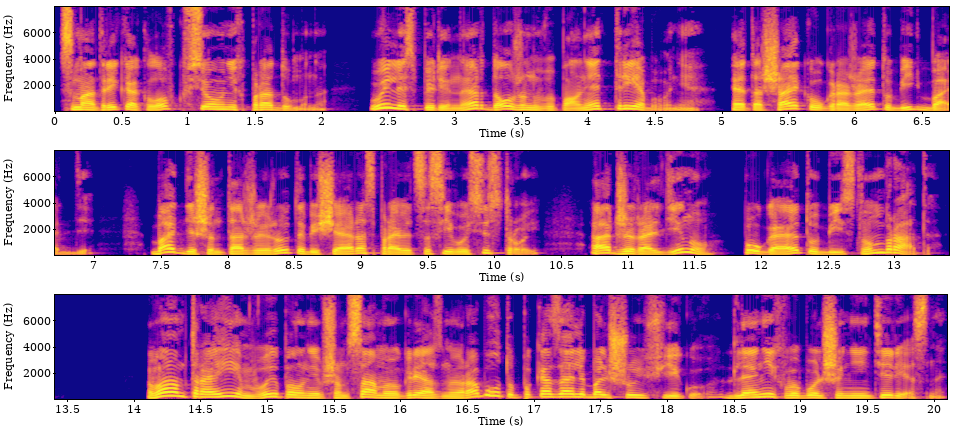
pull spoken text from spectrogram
Смотри, как ловко все у них продумано. Уиллис Перинер должен выполнять требования. Эта шайка угрожает убить Бадди. Бадди шантажируют, обещая расправиться с его сестрой. А Джеральдину пугают убийством брата. Вам троим, выполнившим самую грязную работу, показали большую фигу. Для них вы больше не интересны.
